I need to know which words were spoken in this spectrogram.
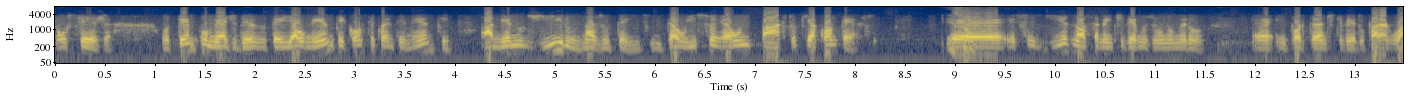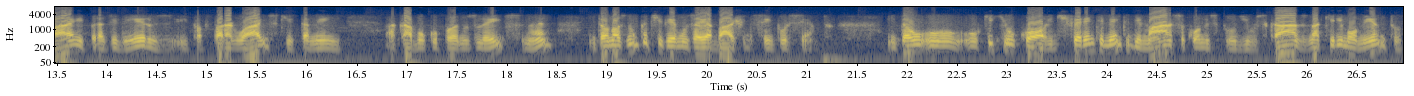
Ou seja, o tempo médio de UTI aumenta e, consequentemente, há menos giro nas UTIs. Então, isso é um impacto que acontece. É, esses dias nós também tivemos um número é, importante que veio do Paraguai, brasileiros e paraguaios, que também acabam ocupando os leitos, né? Então, nós nunca tivemos aí abaixo de 100%. Então, o, o que, que ocorre? Diferentemente de março, quando explodiu os casos, naquele momento,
